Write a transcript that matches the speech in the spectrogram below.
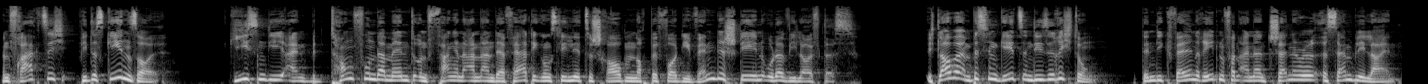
Man fragt sich, wie das gehen soll. Gießen die ein Betonfundament und fangen an, an der Fertigungslinie zu schrauben, noch bevor die Wände stehen, oder wie läuft das? Ich glaube, ein bisschen geht's in diese Richtung. Denn die Quellen reden von einer General Assembly Line,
